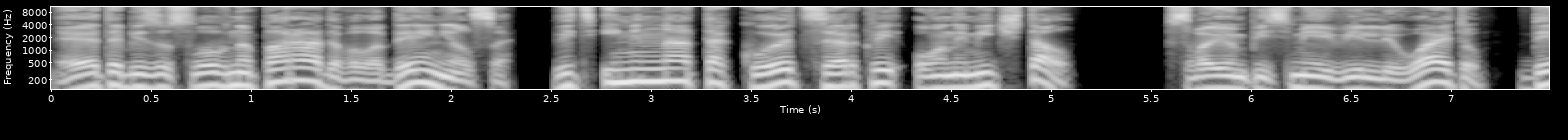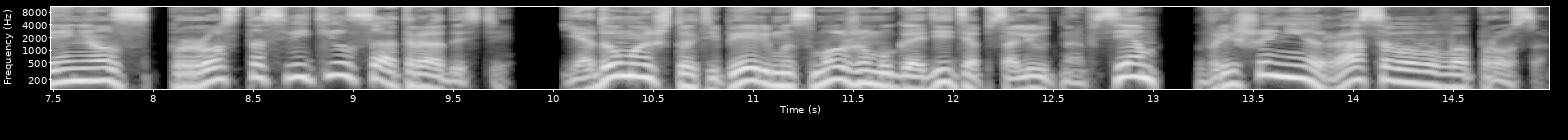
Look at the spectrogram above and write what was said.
Это, безусловно, порадовало Дэниелса, ведь именно о такой церкви он и мечтал. В своем письме Вилли Уайту Дэниелс просто светился от радости. «Я думаю, что теперь мы сможем угодить абсолютно всем в решении расового вопроса.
